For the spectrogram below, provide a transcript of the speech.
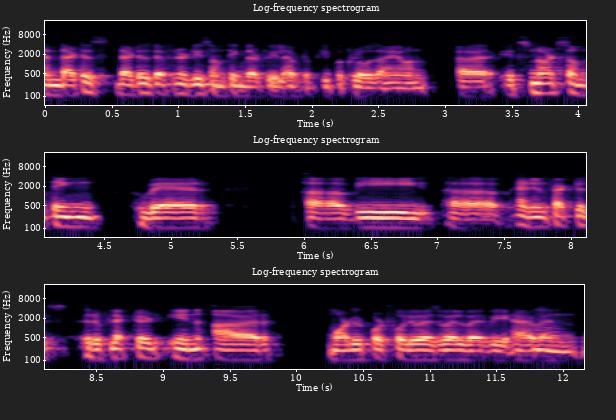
and that is that is definitely something that we'll have to keep a close eye on. Uh, it's not something where uh, we, and in fact, it's reflected in our model portfolio as well, where we have mm. an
